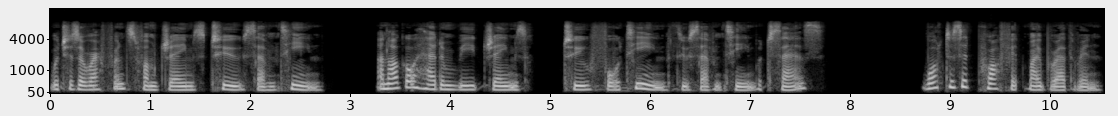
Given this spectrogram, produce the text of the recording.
which is a reference from James 2:17. And I'll go ahead and read James 2:14 through 17, which says, "What does it profit, my brethren,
